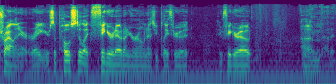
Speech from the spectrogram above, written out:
trial and error, right? You're supposed to like figure it out on your own as you play through it, and figure out. Um, about it.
